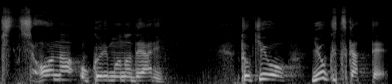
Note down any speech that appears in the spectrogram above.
貴重な贈り物であり時をよく使って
